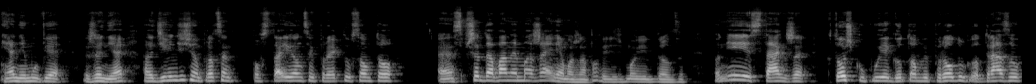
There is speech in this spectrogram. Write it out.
ja nie mówię, że nie, ale 90% powstających projektów są to sprzedawane marzenia, można powiedzieć, moi drodzy. To nie jest tak, że ktoś kupuje gotowy produkt od razu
